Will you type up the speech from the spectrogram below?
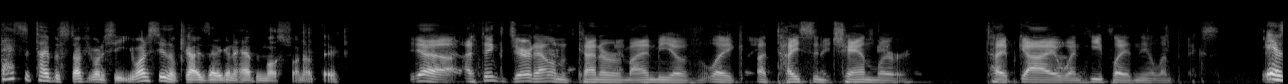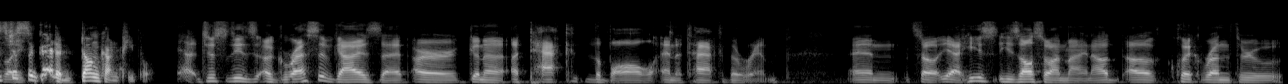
That's the type of stuff you want to see. You want to see the guys that are going to have the most fun out there. Yeah, I think Jarrett Allen would kind of remind me of like a Tyson Chandler type guy when he played in the Olympics. Yeah, it's just a guy to dunk on people. Yeah, just these aggressive guys that are gonna attack the ball and attack the rim. And so yeah, he's he's also on mine. I'll I'll quick run through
